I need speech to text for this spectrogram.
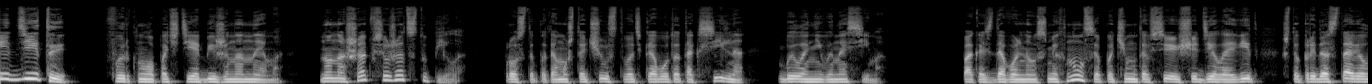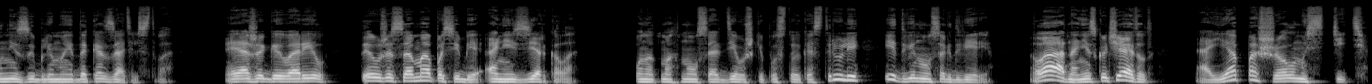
«Иди ты!» — фыркнула почти обиженно Немо, но на шаг все же отступила, просто потому что чувствовать кого-то так сильно было невыносимо. Пакость довольно усмехнулся, почему-то все еще делая вид, что предоставил незыблемые доказательства. «Я же говорил, ты уже сама по себе, а не зеркало». Он отмахнулся от девушки пустой кастрюли и двинулся к двери. «Ладно, не скучай тут, а я пошел мстить».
